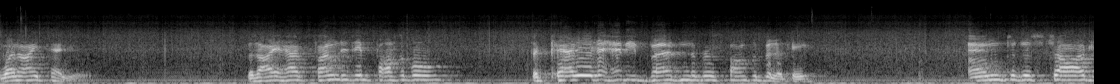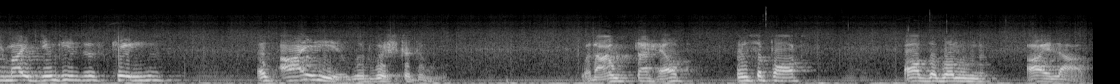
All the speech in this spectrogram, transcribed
when I tell you that I have found it impossible to carry the heavy burden of responsibility and to discharge my duties as king as I would wish to do, without the help and support of the woman I love.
